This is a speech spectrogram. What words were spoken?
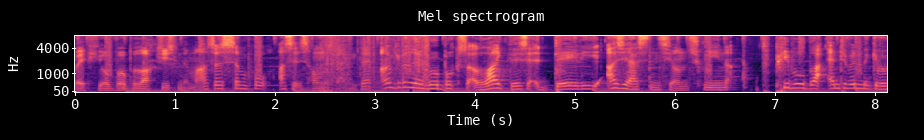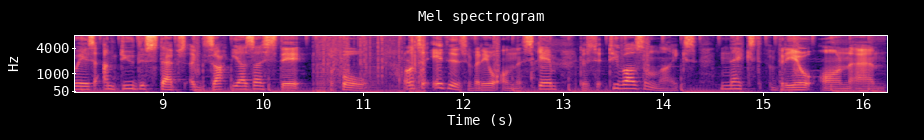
with your Roblox username as as simple as it sounds there. I'm giving away Robux like this daily, as you can see on screen, to people that enter in the giveaways and do the steps exactly as I state before. Also, if this video on this game does 2,000 likes, next video on um,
